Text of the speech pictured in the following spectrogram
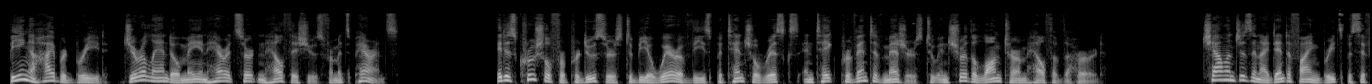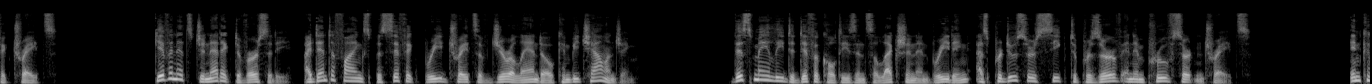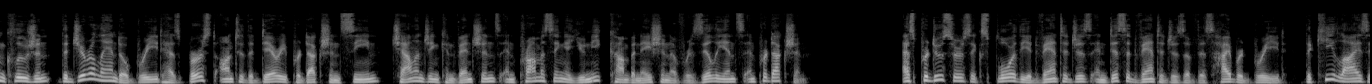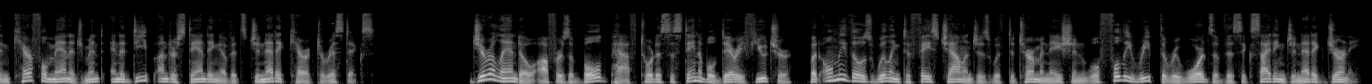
Being a hybrid breed, Girolando may inherit certain health issues from its parents. It is crucial for producers to be aware of these potential risks and take preventive measures to ensure the long-term health of the herd. Challenges in identifying breed-specific traits. Given its genetic diversity, identifying specific breed traits of Girolando can be challenging. This may lead to difficulties in selection and breeding as producers seek to preserve and improve certain traits. In conclusion, the Girolando breed has burst onto the dairy production scene, challenging conventions and promising a unique combination of resilience and production. As producers explore the advantages and disadvantages of this hybrid breed, the key lies in careful management and a deep understanding of its genetic characteristics. Girolando offers a bold path toward a sustainable dairy future, but only those willing to face challenges with determination will fully reap the rewards of this exciting genetic journey.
